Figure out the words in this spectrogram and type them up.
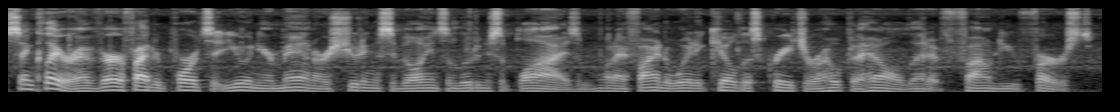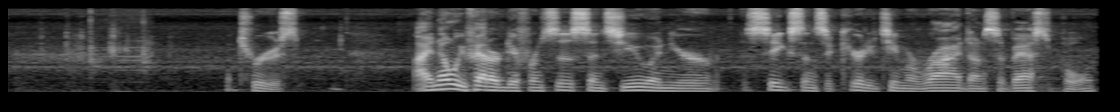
Sinclair, I have verified reports that you and your men are shooting civilians and looting supplies. And when I find a way to kill this creature, I hope to hell that it found you first. A truce. I know we've had our differences since you and your Seegson security team arrived on Sevastopol,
